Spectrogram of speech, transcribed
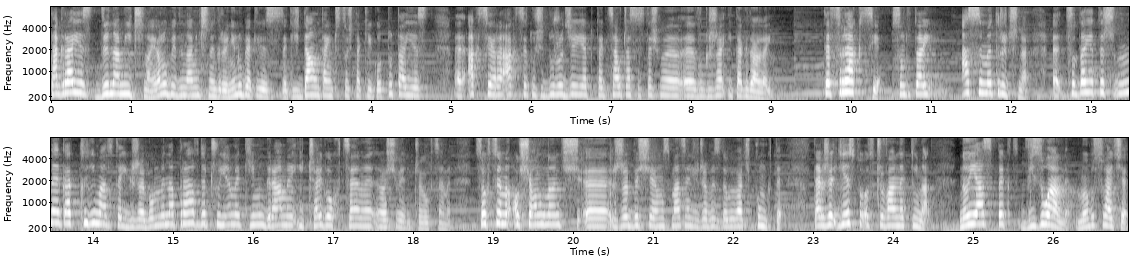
Ta gra jest dynamiczna. Ja lubię dynamiczne gry. Nie lubię, jak jest jakiś downtime czy coś takiego. Tutaj jest e, akcja, reakcja, tu się dużo dzieje, tutaj cały czas jesteśmy e, w grze i tak dalej. Te frakcje są tutaj asymetryczne, e, co daje też mega klimat tej grze, bo my naprawdę czujemy, kim gramy i czego chcemy, właściwie czego chcemy, co chcemy osiągnąć, żeby się wzmacniać i żeby zdobywać punkty. Także jest tu odczuwalny klimat. No i aspekt wizualny. No bo słuchajcie,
